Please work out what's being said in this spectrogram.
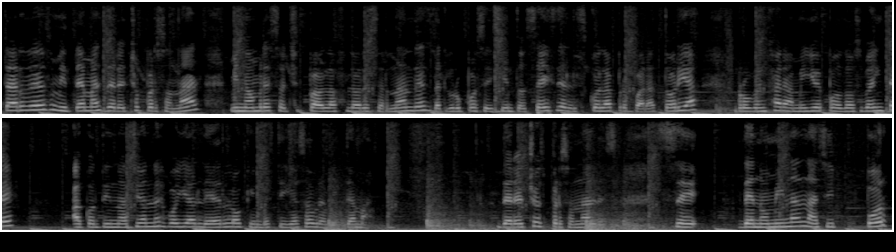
tardes, mi tema es Derecho Personal. Mi nombre es Ochit Paula Flores Hernández del grupo 606 de la Escuela Preparatoria Rubén Jaramillo EPO 220. A continuación les voy a leer lo que investigué sobre mi tema. Derechos personales. Se denominan así por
